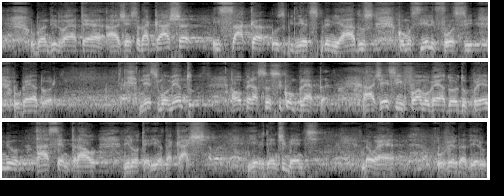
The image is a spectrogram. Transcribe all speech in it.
o bandido vai até a agência da Caixa e saca os bilhetes premiados como se ele fosse o ganhador. Nesse momento, a operação se completa. A agência informa o ganhador do prêmio à central de loterias da Caixa. E, evidentemente, não é o verdadeiro ganhador.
